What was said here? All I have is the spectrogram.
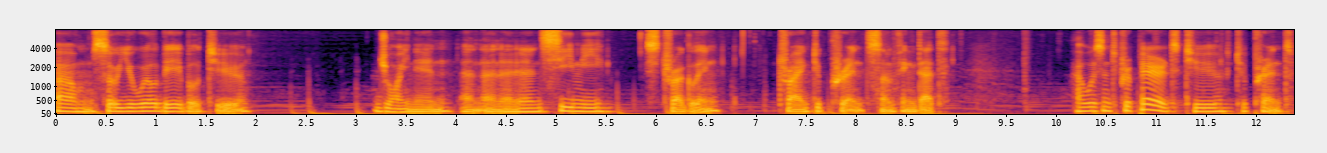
Um, so you will be able to join in and, and, and see me struggling, trying to print something that I wasn't prepared to to print.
